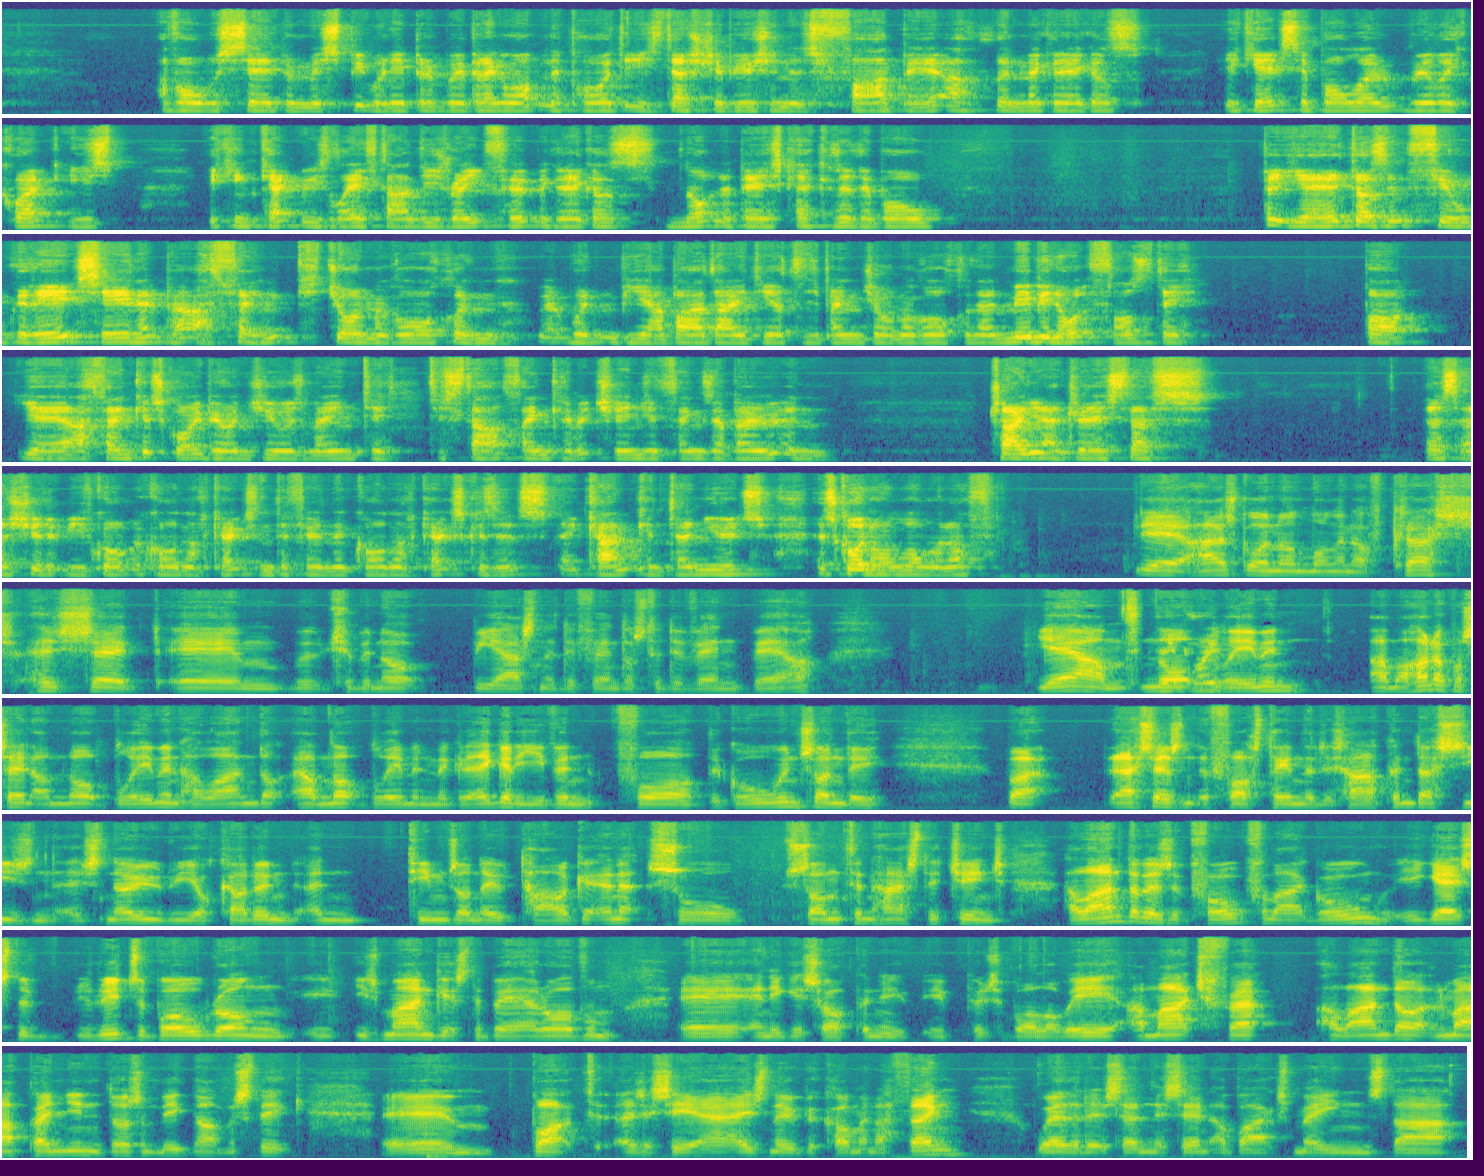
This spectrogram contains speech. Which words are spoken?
I've always said when we speak when he, we bring him up in the pod, his distribution is far better than McGregor's. He gets the ball out really quick. He's he can kick with his left hand, his right foot. McGregor's not the best kicker of the ball. But yeah, it doesn't feel great saying it, but I think John McLaughlin, it wouldn't be a bad idea to bring John McLaughlin in. Maybe not Thursday, but yeah, I think it's got to be on Gio's mind to, to start thinking about changing things about and trying to address this this issue that we've got with corner kicks and defending corner kicks because it's it can't continue. It's it's gone on long enough. Yeah, it has gone on long enough. Chris has said, um, should we not be asking the defenders to defend better? Yeah, I'm not blaming. I'm 100%. I'm not blaming Helander. I'm not blaming McGregor even for the goal on Sunday. But this isn't the first time that it's happened this season. It's now reoccurring, and teams are now targeting it. So something has to change. Helander is at fault for that goal. He gets the he reads the ball wrong. His man gets the better of him, uh, and he gets up and he, he, puts the ball away. A match fit Helander, in my opinion, doesn't make that mistake. Um, but as I say, it is now becoming a thing. Whether it's in the centre backs' minds that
